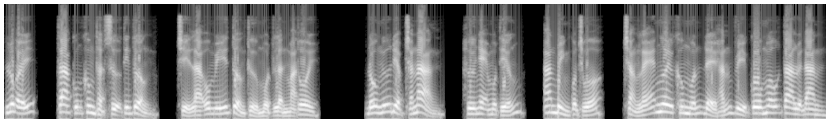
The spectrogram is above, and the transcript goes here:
lúc ấy, ta cũng không thật sự tin tưởng, chỉ là ôm ý tưởng thử một lần mà thôi. Đô ngữ điệp chán nản, hư nhẹ một tiếng, an bình quân chúa, chẳng lẽ ngươi không muốn để hắn vì cô mẫu ta luyện đan,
